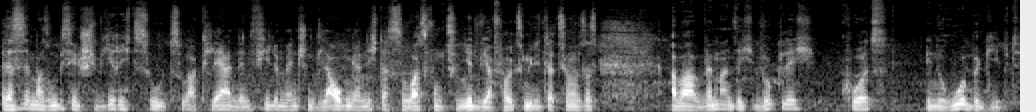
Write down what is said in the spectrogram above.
das ist immer so ein bisschen schwierig zu, zu erklären, denn viele Menschen glauben ja nicht, dass sowas funktioniert wie Erfolgsmeditation und sowas. Aber wenn man sich wirklich kurz in Ruhe begibt,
